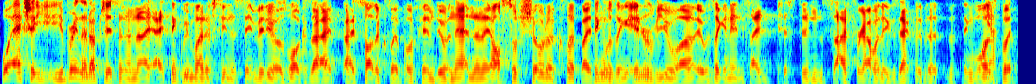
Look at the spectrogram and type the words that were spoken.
Well, actually, you bring that up, Jason, and I, I think we might have seen the same video as well because I, I saw the clip of him doing that, and then they also showed a clip. I think it was like an interview. Uh, it was like an inside Pistons. I forgot what exactly the, the thing was, yeah. but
